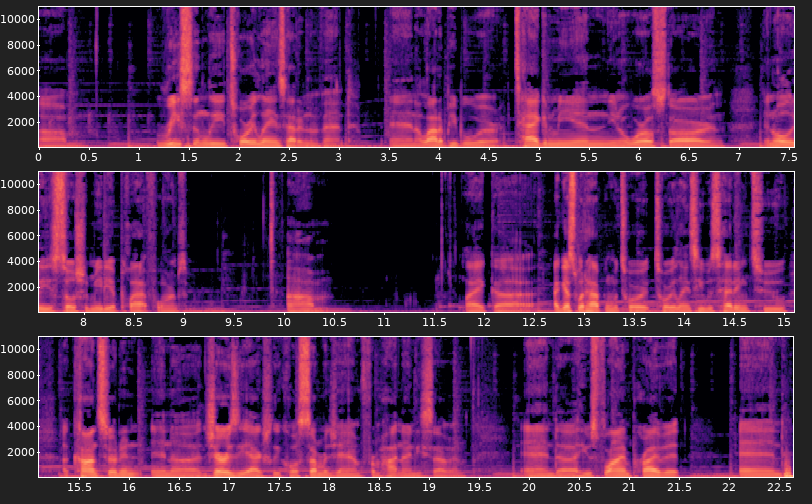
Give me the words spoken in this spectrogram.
um, recently Tory Lanez had an event and a lot of people were tagging me in, you know, World Star and, and all of these social media platforms. Um, like uh, I guess what happened with Tory, Tory Lanez, he was heading to a concert in in uh, Jersey actually called Summer Jam from Hot 97, and uh, he was flying private, and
